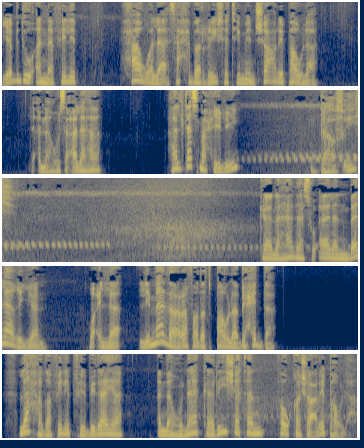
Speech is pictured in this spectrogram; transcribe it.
يبدو أن فيليب حاول سحب الريشة من شعر باولا لأنه سألها هل تسمحي لي؟ darf ich? كان هذا سؤالا بلاغيا وإلا لماذا رفضت باولا بحدة لاحظ فيليب في البداية أن هناك ريشة فوق شعر باولا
